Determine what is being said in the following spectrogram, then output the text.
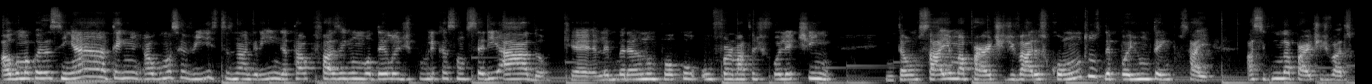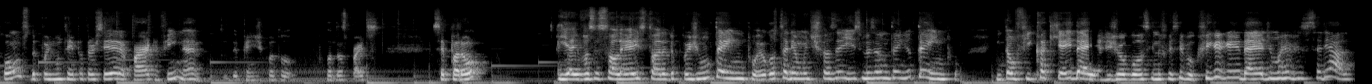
alguma coisa assim, ah, tem algumas revistas na gringa tal que fazem um modelo de publicação seriado, que é lembrando um pouco o formato de folhetim. Então sai uma parte de vários contos, depois de um tempo sai a segunda parte de vários contos, depois de um tempo a terceira, a quarta, enfim, né? Depende de quanto, quantas partes separou. E aí você só lê a história depois de um tempo. Eu gostaria muito de fazer isso, mas eu não tenho tempo. Então fica aqui a ideia. Ele jogou assim no Facebook. Fica aqui a ideia de uma revista seriada.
